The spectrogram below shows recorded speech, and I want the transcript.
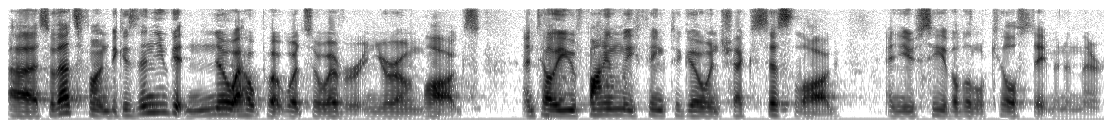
Uh, so that's fun because then you get no output whatsoever in your own logs until you finally think to go and check syslog and you see the little kill statement in there.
